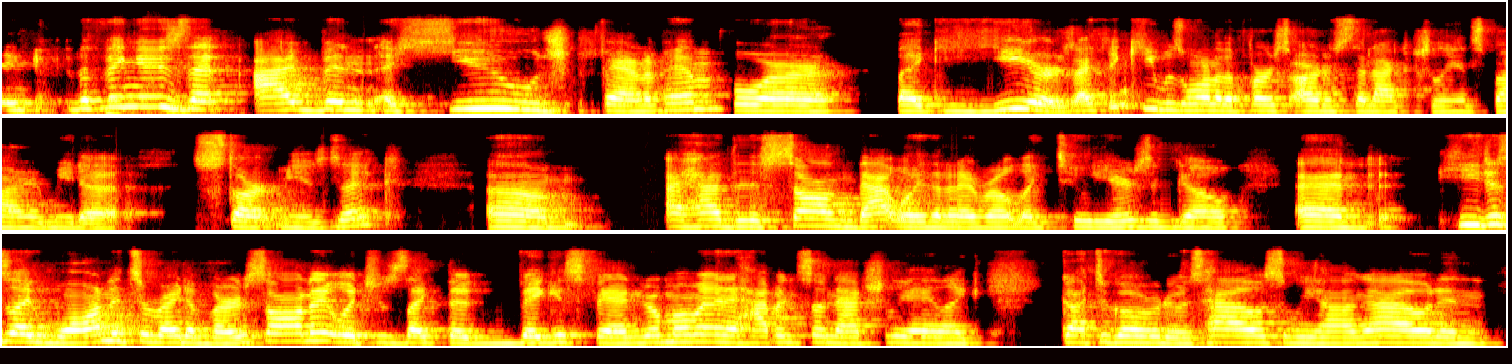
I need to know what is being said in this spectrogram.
think the thing is that I've been a huge fan of him for like years. I think he was one of the first artists that actually inspired me to start music. Um, I had this song that way that I wrote like two years ago, and he just like wanted to write a verse on it, which was like the biggest fangirl moment. It happened so naturally. I like got to go over to his house and we hung out, and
